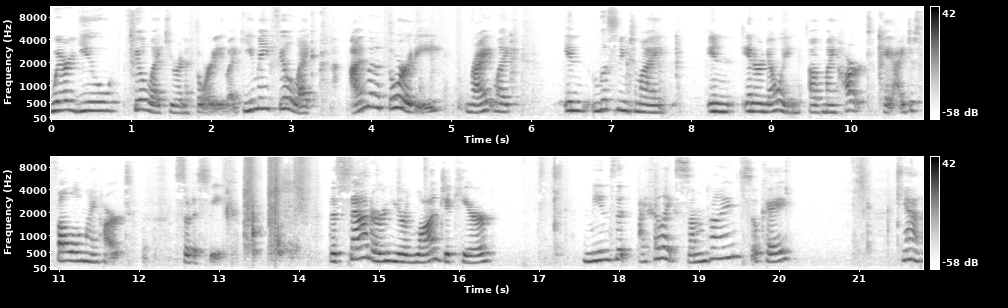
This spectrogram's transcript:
where you feel like you're an authority. Like you may feel like I'm an authority, right? Like in listening to my in inner knowing of my heart. Okay, I just follow my heart, so to speak. The Saturn, your logic here, means that I feel like sometimes, okay, yeah,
